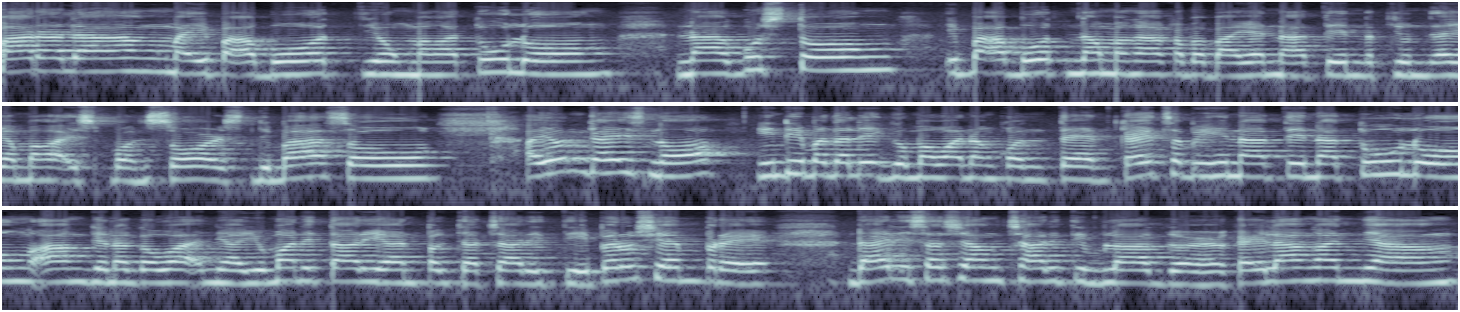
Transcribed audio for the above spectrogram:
para lang maipaabot yung mga tulong na gustong ipaabot ng mga kababayan natin at yun ay yung mga sponsors, di ba? So, ayun guys, no, hindi madali gumawa ng content. Kahit sabihin natin na tulong ang ginagawa niya, humanitarian, pagcha-charity. Pero syempre, dahil isa siyang charity vlogger, kailangan niyang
